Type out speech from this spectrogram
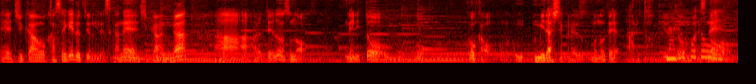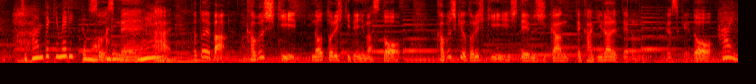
えー時間を稼げるというんですかね時間があーある程度のそのメリットを効果を生生み出してくれるものであるというと思いますね。時間的メリットもあそうですね。はい。例えば株式の取引で言いますと、株式を取引している時間って限られてるんですけど、はい。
